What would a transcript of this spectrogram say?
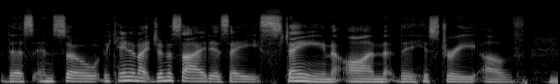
this. And so the Canaanite genocide is a stain on the history of hmm.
